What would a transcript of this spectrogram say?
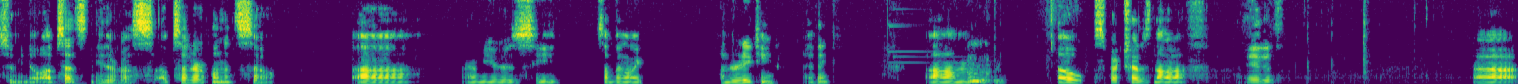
Assuming no upsets, neither of us upset our opponents, so uh, ramue is seed something like 118, I think. Um, oh, spec chat is not off. It is. Uh,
